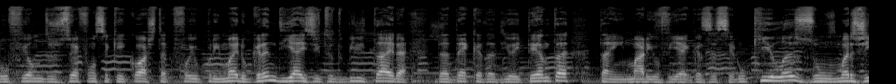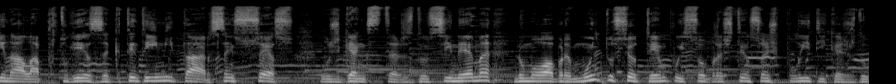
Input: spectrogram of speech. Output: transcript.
o filme de José Fonseca e Costa, que foi o primeiro grande êxito de bilheteira da década de 80. Tem Mário Viegas a ser o Quilas, um marginal à portuguesa que tenta imitar sem sucesso os gangsters do cinema, numa obra muito do seu tempo e sobre as tensões políticas do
